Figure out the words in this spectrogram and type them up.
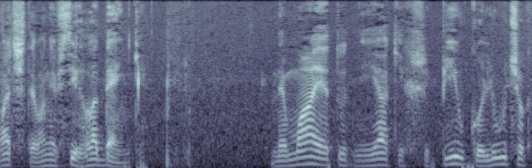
Бачите, вони всі гладенькі. Немає тут ніяких шипів, колючок,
